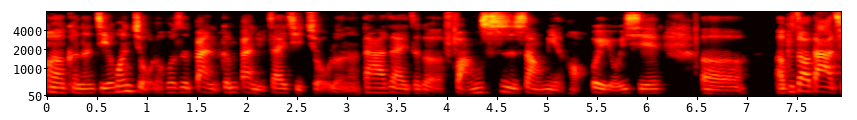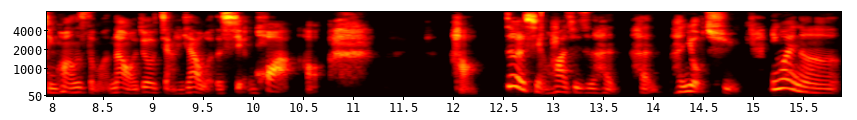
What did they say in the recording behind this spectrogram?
呃，可能结婚久了，或是伴跟伴侣在一起久了呢，大家在这个房事上面哈，会有一些呃呃，不知道大家情况是什么，那我就讲一下我的闲话。好，好。这个闲话其实很很很有趣，因为呢，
